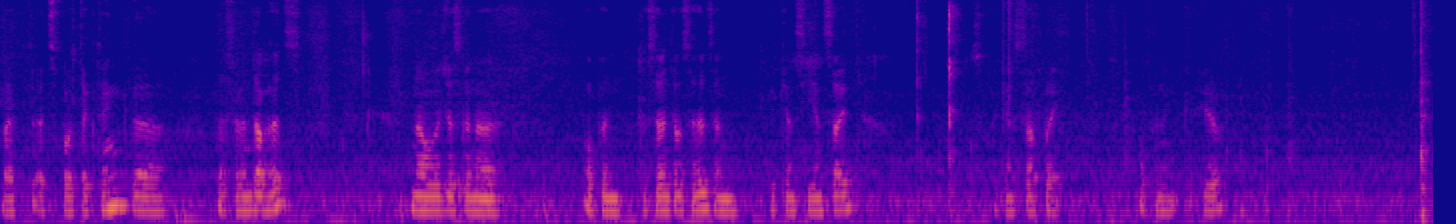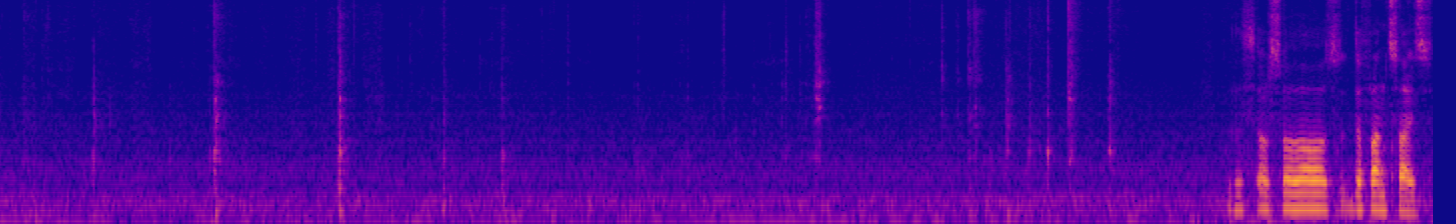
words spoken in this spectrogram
like it's protecting the the cylinder heads. Now we're just gonna open the cylinder heads and we can see inside. So we can start by opening here. This also different size.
